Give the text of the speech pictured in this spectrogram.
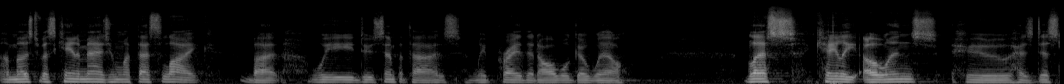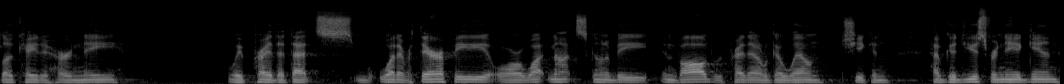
Uh, most of us can't imagine what that's like, but we do sympathize. We pray that all will go well. Bless Kaylee Owens, who has dislocated her knee. We pray that that's whatever therapy or whatnot's going to be involved. We pray that it'll go well and she can have good use for knee again.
